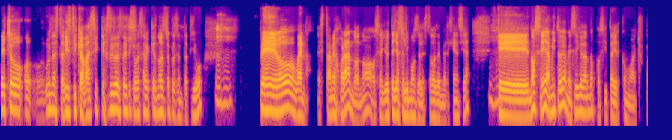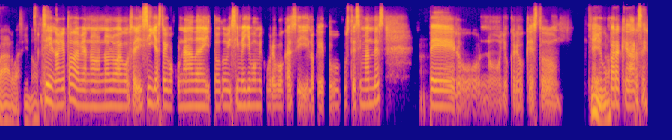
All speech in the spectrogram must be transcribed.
hecho una estadística básica, estudio de estadística, sabe que no es representativo, Ujú, pero bueno, está mejorando, ¿no? O sea, yo ahorita ya salimos del estado de emergencia, ujú. que no sé, a mí todavía me sigue dando cosita ir como a chupar o así, ¿no? O sea, Sí, no, yo todavía no, no lo hago. O sea, y sí, ya estoy vacunada y todo, y sí me llevo mi cubrebocas y lo que tú gustes y mandes, pero no, yo creo que esto ya sí, llegó ¿no? para quedarse.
